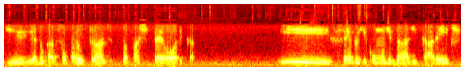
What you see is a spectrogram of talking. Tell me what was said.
de educação para o trânsito, da parte teórica, e sendo de comunidade carente,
